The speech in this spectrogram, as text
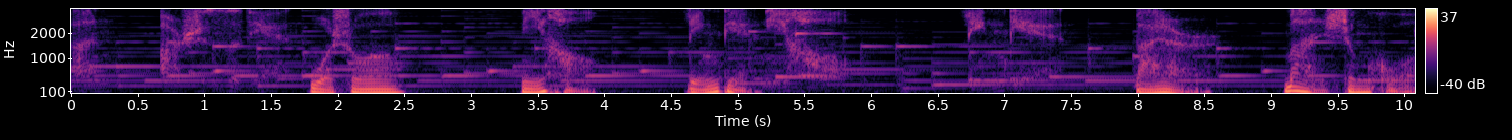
安，二十四点。我说，你好，零点。你好，零点。白尔，慢生活。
